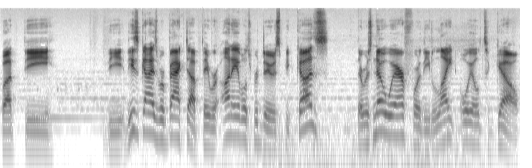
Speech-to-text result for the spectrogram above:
but the the, these guys were backed up. They were unable to produce because there was nowhere for the light oil to go.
